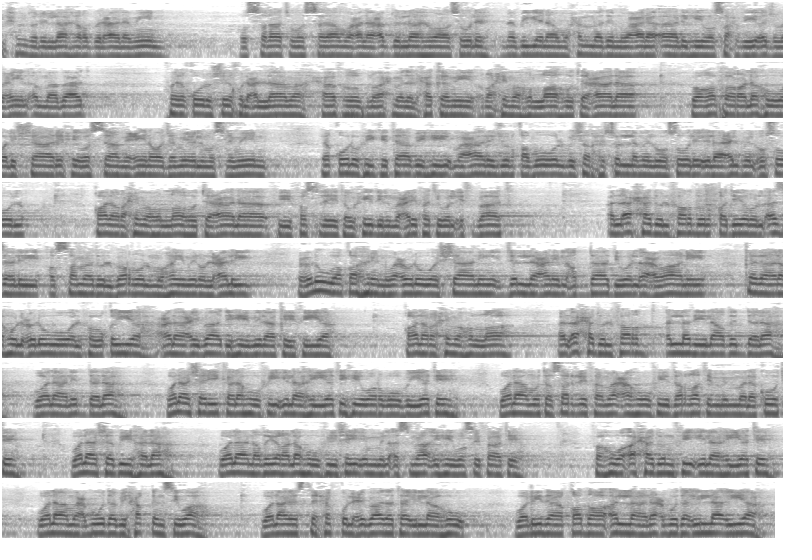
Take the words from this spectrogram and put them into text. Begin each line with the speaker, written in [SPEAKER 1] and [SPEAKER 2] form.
[SPEAKER 1] الحمد لله رب العالمين والصلاة والسلام على عبد الله ورسوله نبينا محمد وعلى آله وصحبه أجمعين أما بعد فيقول الشيخ العلامة حافظ بن أحمد الحكمي رحمه الله تعالى وغفر له وللشارح والسامعين وجميع المسلمين يقول في كتابه معارج القبول بشرح سلم الوصول إلى علم الأصول قال رحمه الله تعالى في فصل توحيد المعرفة والإثبات الأحد الفرد القدير الأزلي الصمد البر المهيمن العلي علو قهر وعلو الشان جل عن الأضداد والأعوان كذا له العلو والفوقية على عباده بلا كيفية قال رحمه الله الأحد الفرد الذي لا ضد له ولا ند له ولا شريك له في إلهيته وربوبيته ولا متصرف معه في ذرة من ملكوته ولا شبيه له ولا نظير له في شيء من أسمائه وصفاته فهو أحد في إلهيته ولا معبود بحق سواه ولا يستحق العبادة إلا هو ولذا قضى ألا نعبد إلا إياه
